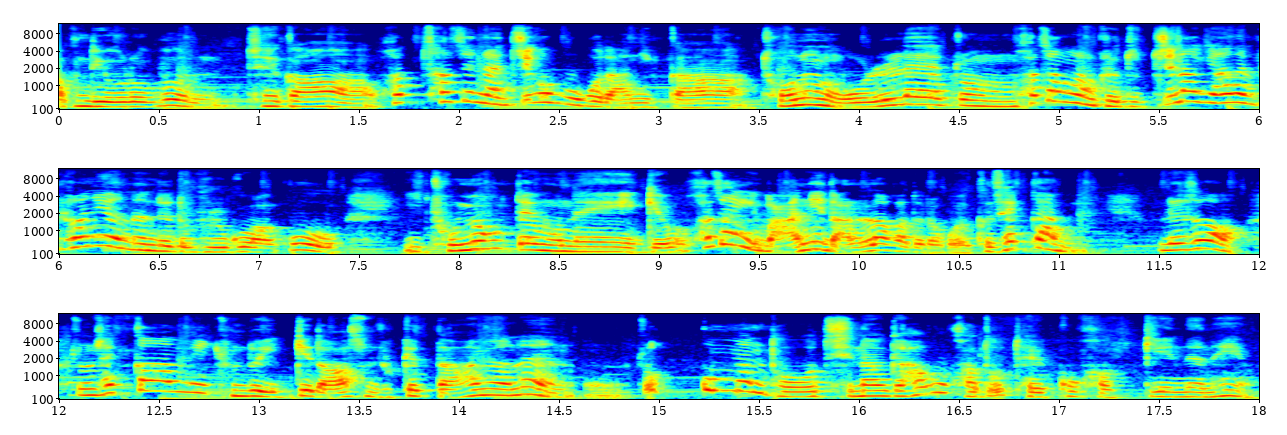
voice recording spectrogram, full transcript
아 근데 여러분 제가 화, 사진을 찍어보고 나니까 저는 원래 좀 화장을 그래도 진하게 하는 편이었는데도 불구하고 이 조명 때문에 이게 화장이 많이 날아가더라고요 그 색감이. 그래서 좀 색감이 좀 더 있게 나왔으면 좋겠다 하면은 어, 조금만 더 진하게 하고 가도 될 것 같기는 해요.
